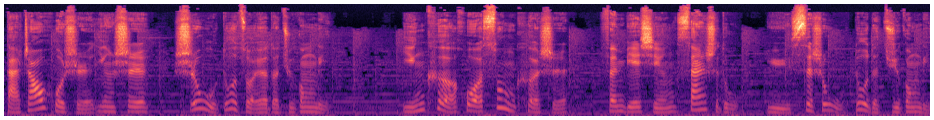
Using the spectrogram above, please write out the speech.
打招呼时应是十五度左右的鞠躬礼；迎客或送客时分别行三十度与四十五度的鞠躬礼；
